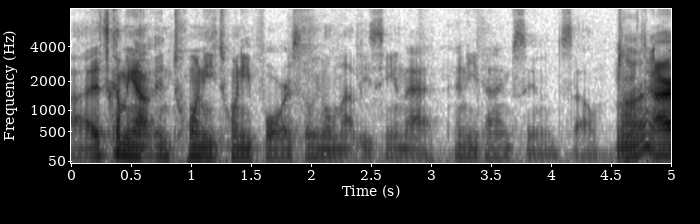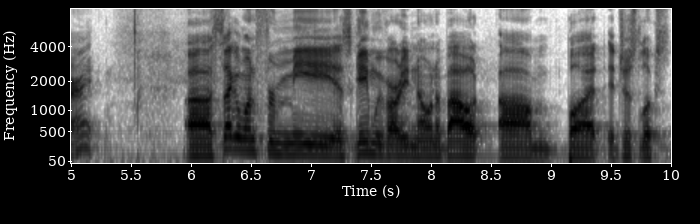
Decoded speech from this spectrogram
uh, it's coming out in 2024, so we will not be seeing that anytime soon. So, All right. all right. Uh, second one for me is a game we've already known about, um, but it just looks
